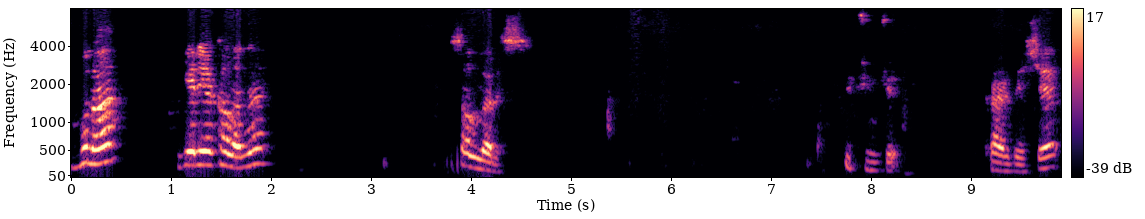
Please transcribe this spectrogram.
Buna geriye kalanı sallarız. Üçüncü kardeşe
